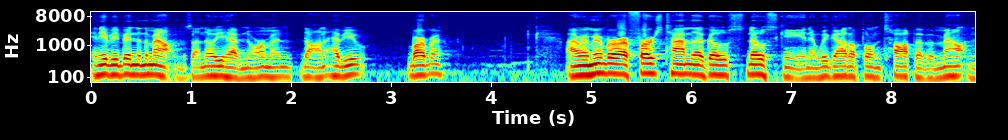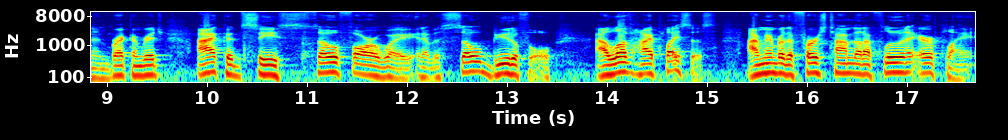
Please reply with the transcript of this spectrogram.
Any of you been to the mountains? I know you have, Norman, Donna. Have you, Barbara? I remember our first time to go snow skiing, and we got up on top of a mountain in Breckenridge. I could see so far away, and it was so beautiful. I love high places. I remember the first time that I flew in an airplane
